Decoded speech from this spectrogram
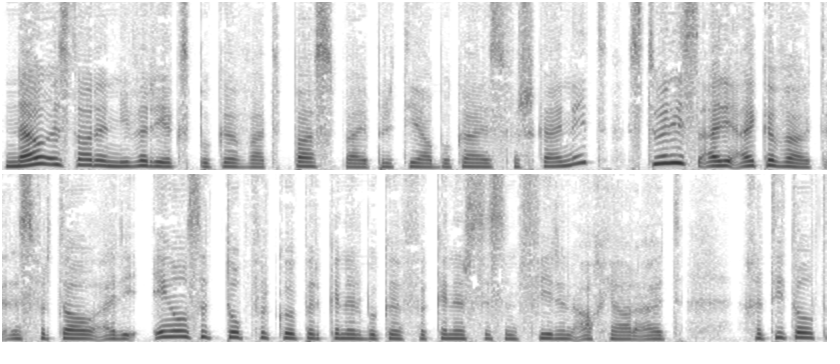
Nou is daar 'n nuwe reeks boeke wat pas by Protea Boekhuis verskyn het. Stories uit die Eikewoud is vertaal uit die Engelse topverkoper kinderboeke vir kinders tussen 4 en 8 jaar oud getiteld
